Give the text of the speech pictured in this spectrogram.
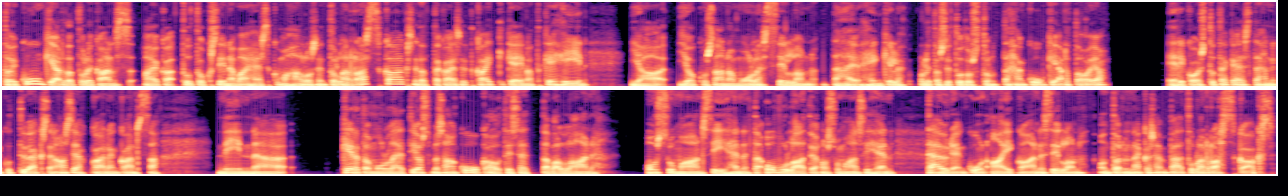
Toi kuun kierto tuli myös aika tutuksi siinä vaiheessa, kun mä halusin tulla raskaaksi. Niin totta kai sitten kaikki keinot kehiin ja joku sanoi mulle silloin, tämä henkilö oli tosi tutustunut tähän kuukiertoon ja erikoistui tekemään sitä niin työksen asiakkaiden kanssa, niin äh, kertoi mulle, että jos mä saan kuukautiset tavallaan osumaan siihen, että ovulaation osumaan siihen täyden kuun aikaan, niin silloin on todennäköisempää tulla raskaaksi.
